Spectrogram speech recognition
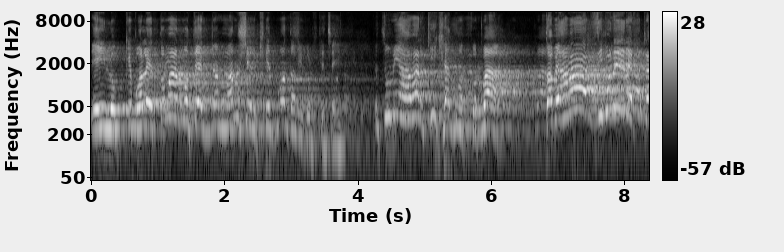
এই লোককে বলে, তোমার মতো একজন মানুষের খেদমত আমি করতে চাই। তুমি আবার কি খেদমত করবা? তবে আমার জীবনের একটা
